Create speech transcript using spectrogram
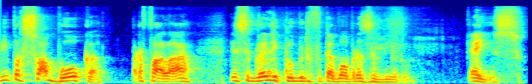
limpa sua boca para falar desse grande clube de futebol brasileiro. É isso.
